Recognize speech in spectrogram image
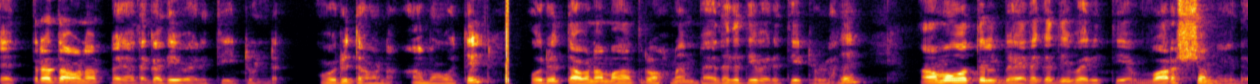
എത്ര തവണ ഭേദഗതി വരുത്തിയിട്ടുണ്ട്? ഒരു തവണ. ആമുഖത്തിൽ ഒരു തവണ മാത്രമാണ് ഭേദഗതി വരുത്തിയിട്ടുള്ളത്. ആമുഖത്തിൽ ഭേദഗതി വരുത്തിയ വർഷം ഏത്?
